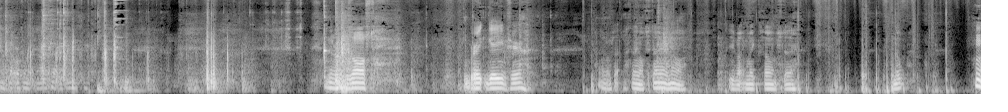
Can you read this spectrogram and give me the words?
It's not working. It's not working. Got our exhaust brake gauge here. I don't know if that thing will stay or no. See if I can make the phone stay. Nope. Hmm.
